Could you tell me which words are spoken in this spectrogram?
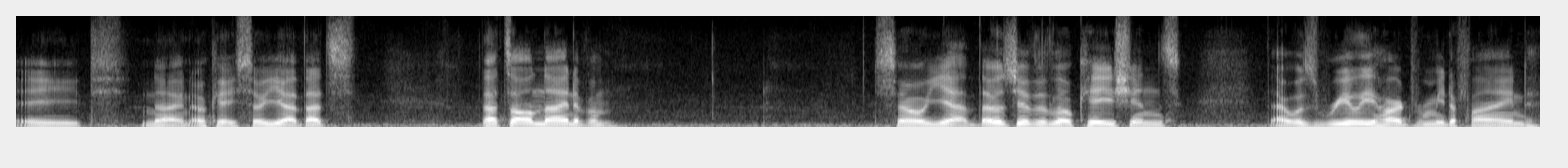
eight, nine. Okay, so yeah, that's that's all nine of them. So yeah, those are the locations. That was really hard for me to find,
